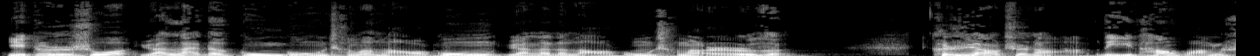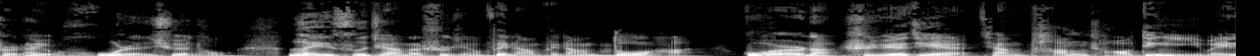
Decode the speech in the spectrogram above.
也就是说，原来的公公成了老公，原来的老公成了儿子。可是要知道啊，李唐王室他有胡人血统，类似这样的事情非常非常多哈。故而呢，史学界将唐朝定义为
